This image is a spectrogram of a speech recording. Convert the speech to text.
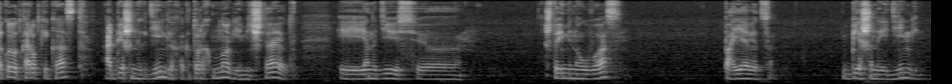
такой вот короткий каст о бешеных деньгах, о которых многие мечтают. И я надеюсь, э, что именно у вас появятся бешеные деньги –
